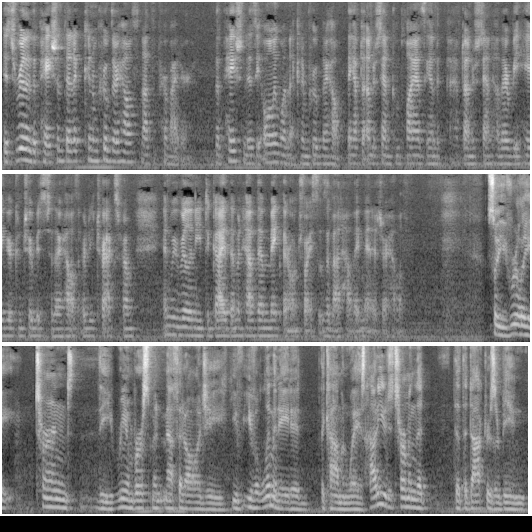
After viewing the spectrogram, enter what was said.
it's really the patient that can improve their health, not the provider. The patient is the only one that can improve their health. They have to understand compliance. They have to understand how their behavior contributes to their health or detracts from, and we really need to guide them and have them make their own choices about how they manage their health. So you've really turned the reimbursement methodology. You've you've eliminated the common ways. How do you determine that that the doctors are being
